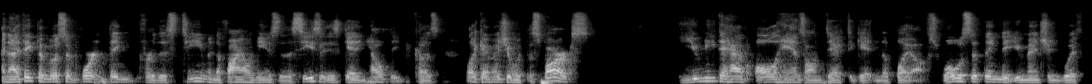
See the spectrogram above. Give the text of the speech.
And I think the most important thing for this team in the final games of the season is getting healthy because, like I mentioned with the Sparks, you need to have all hands on deck to get in the playoffs. What was the thing that you mentioned with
